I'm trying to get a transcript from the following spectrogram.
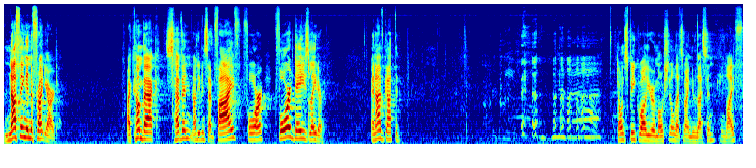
Nothing in the front yard. I come back seven, not even seven, five, four, four days later, and I've got the. don't speak while you're emotional. That's my new lesson in life.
